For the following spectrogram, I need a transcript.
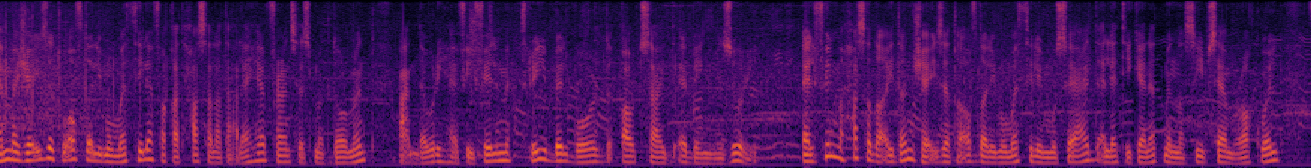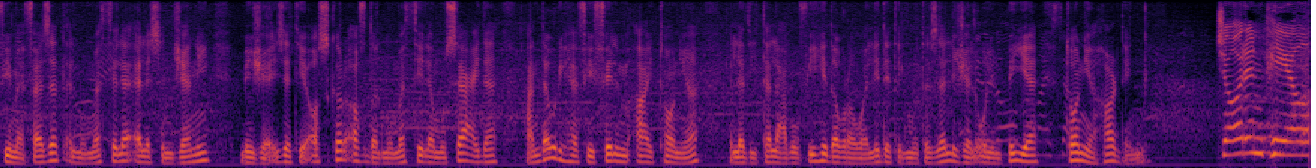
أما جائزة أفضل ممثلة فقد حصلت عليها فرانسيس ماكدورماند عن دورها في فيلم 3 Billboards Outside Ebbing, Missouri الفيلم حصد أيضا جائزة أفضل ممثل مساعد التي كانت من نصيب سام روكويل فيما فازت الممثلة أليسون جاني بجائزة أوسكار أفضل ممثلة مساعدة عن دورها في فيلم I, Tonya الذي تلعب فيه دور والدة المتزلجة الأولمبية تونيا هاردينغ Jordan Peele,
